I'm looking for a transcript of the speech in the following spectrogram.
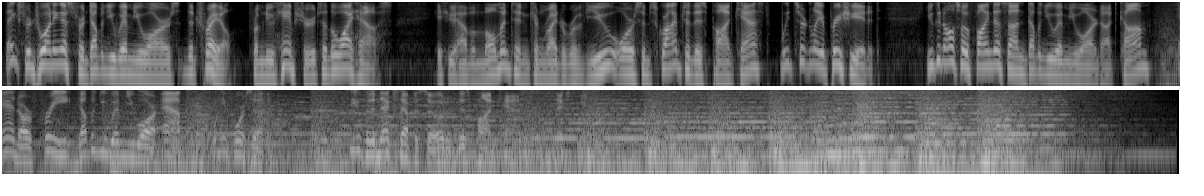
Thanks for joining us for WMUR's The Trail from New Hampshire to the White House. If you have a moment and can write a review or subscribe to this podcast, we'd certainly appreciate it. You can also find us on WMUR.com and our free WMUR app 24 7. See you for the next episode of this podcast next week.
